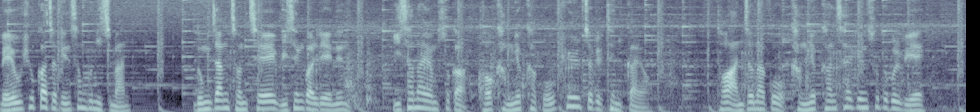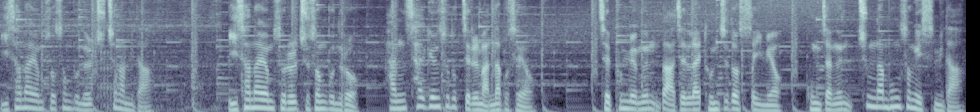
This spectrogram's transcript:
매우 효과적인 성분이지만 농장 전체의 위생 관리에는 이산화염소가 더 강력하고 효율적일 테니까요. 더 안전하고 강력한 살균 소독을 위해 이산화염소 성분을 추천합니다. 이산화염소를 주성분으로 한 살균 소독제를 만나보세요. 제품명은 아젤라 돈지더스이며 공장은 충남 홍성에 있습니다.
